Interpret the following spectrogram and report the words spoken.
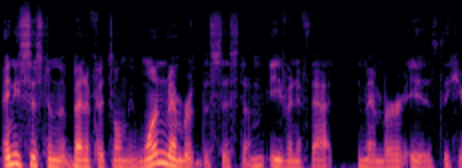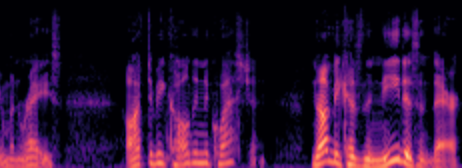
Any system that benefits only one member of the system, even if that member is the human race, ought to be called into question. Not because the need isn't there,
